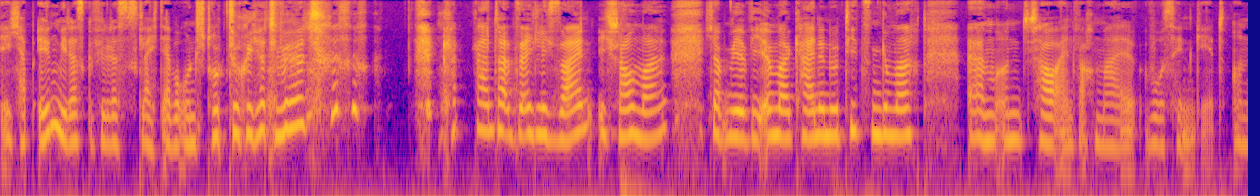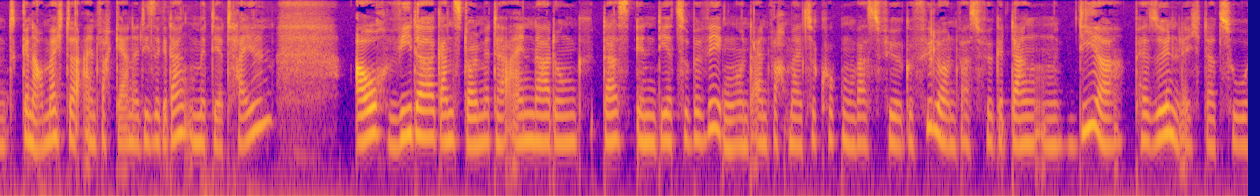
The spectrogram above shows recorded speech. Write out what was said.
ich habe irgendwie das Gefühl, dass es gleich derbe unstrukturiert wird. Kann tatsächlich sein. Ich schau mal. Ich habe mir wie immer keine Notizen gemacht ähm, und schau einfach mal, wo es hingeht. Und genau, möchte einfach gerne diese Gedanken mit dir teilen. Auch wieder ganz doll mit der Einladung, das in dir zu bewegen und einfach mal zu gucken, was für Gefühle und was für Gedanken dir persönlich dazu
